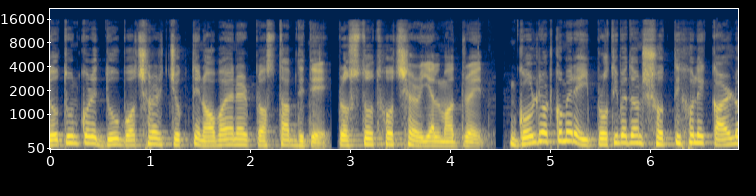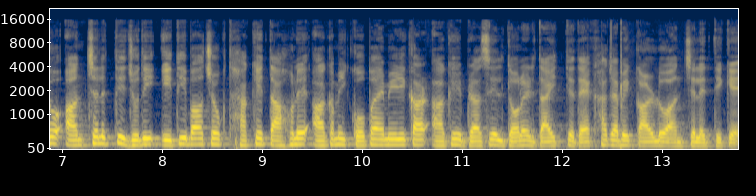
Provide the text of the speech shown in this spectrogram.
নতুন করে দু বছরের চুক্তি নবায়নের প্রস্তাব দিতে প্রস্তুত হচ্ছে রিয়াল মাদ্রিদ। গোল ডট কমের এই প্রতিবেদন সত্যি হলে কার্লো আঞ্চেলেত্তি যদি ইতিবাচক থাকে, তাহলে আগামী কোপা আমেরিকার আগে ব্রাজিল দলের দায়িত্বে দেখা যাবে কার্লো আঞ্চেলেত্তিকে।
